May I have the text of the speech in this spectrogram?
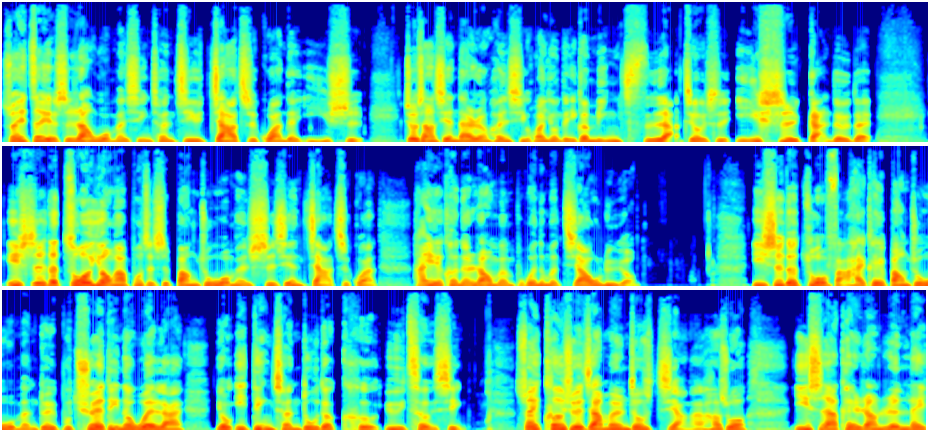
所以这也是让我们形成基于价值观的仪式。就像现代人很喜欢用的一个名词啊，就是仪式感，对不对？仪式的作用啊，不只是帮助我们实现价值观，它也可能让我们不会那么焦虑哦。仪式的做法还可以帮助我们对不确定的未来有一定程度的可预测性。所以科学家们就讲啊，他说仪式啊可以让人类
